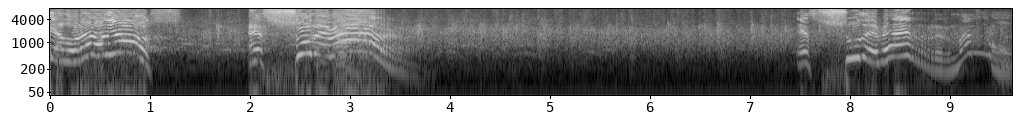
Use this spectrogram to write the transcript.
y adorar a Dios. Es su deber. Es su deber, hermano.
